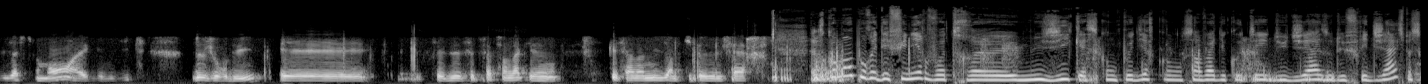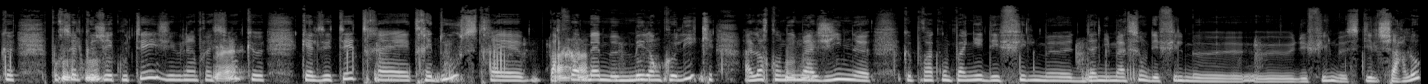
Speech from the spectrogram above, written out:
des instruments, avec des musiques d'aujourd'hui. Et c'est de cette façon-là que, que ça m'amuse un petit peu de le faire. Alors comment on pourrait définir votre euh, musique? Est-ce qu'on peut dire qu'on s'en va du côté du jazz ou du free jazz? Parce que pour celles que j'ai écoutées, j'ai eu l'impression Ouais. que qu'elles étaient très très douces, très parfois Ah. même mélancoliques, alors qu'on imagine que pour accompagner des films d'animation, des films euh, des films style Charlot,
